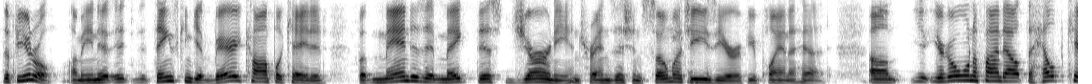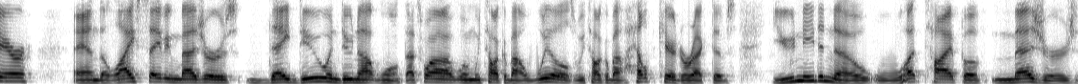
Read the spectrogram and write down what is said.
the funeral. I mean, it, it, things can get very complicated, but man, does it make this journey and transition so much easier if you plan ahead. Um, you, you're going to want to find out the healthcare and the life saving measures they do and do not want. That's why when we talk about wills, we talk about healthcare directives. You need to know what type of measures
